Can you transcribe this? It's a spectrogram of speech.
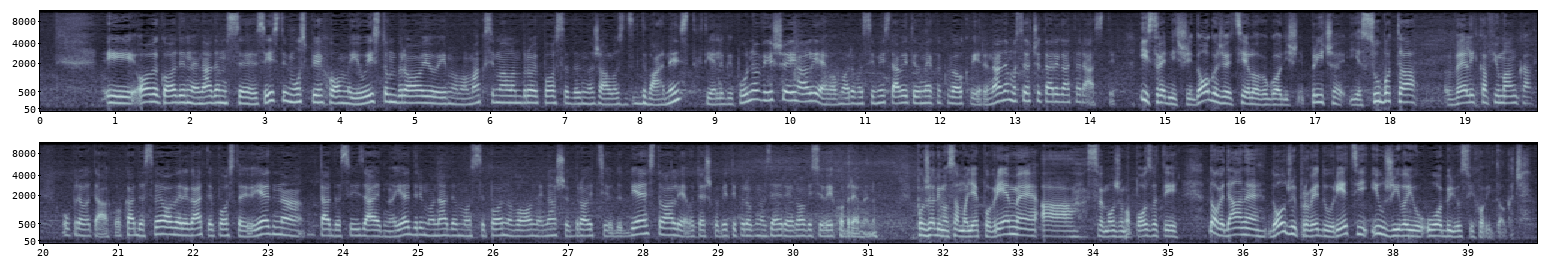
i ove godine nadam se s istim uspjehom i u istom broju imamo maksimalan broj posada, nažalost 12, htjeli bi puno više, ali evo moramo si mi staviti u nekakve okvire. Nadamo se da će ta regata rasti. I srednjični događaj cijelo ovogodišnje priče je subota, velika fjumanka. Upravo tako. Kada sve ove regate postaju jedna, tada svi zajedno jedrimo. Nadamo se ponovo onoj našoj brojci od 200, ali evo teško biti prognozere jer ovisi uvijek o vremenu. Poželimo samo lijepo vrijeme, a sve možemo pozvati da ove dane dođu i provedu u rijeci i uživaju u obilju svih ovih događaja.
